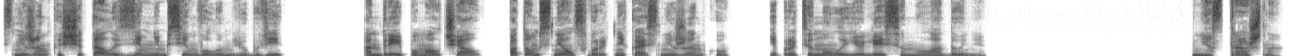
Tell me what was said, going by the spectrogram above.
снежинка считалась зимним символом любви». Андрей помолчал, потом снял с воротника снежинку и протянул ее Лесе на ладони. «Мне страшно», —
